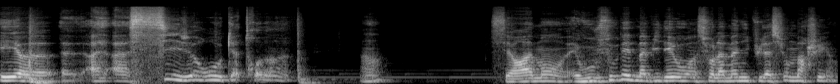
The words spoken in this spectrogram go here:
et euh, à, 6,80€. Hein c'est vraiment... Et vous vous souvenez de ma vidéo hein, sur la manipulation de marché hein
